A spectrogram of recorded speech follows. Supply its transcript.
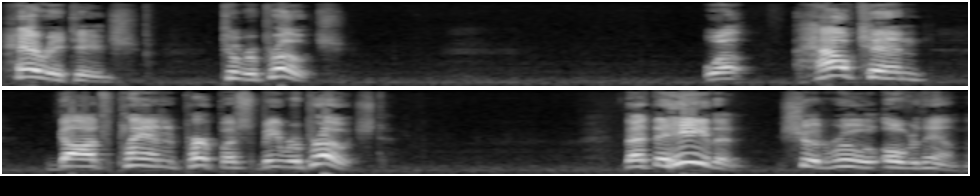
heritage to reproach. Well, how can God's plan and purpose be reproached. That the heathen should rule over them.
